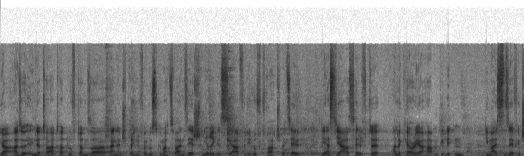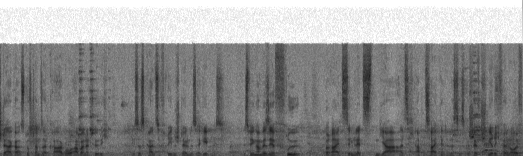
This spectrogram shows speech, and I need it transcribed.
Ja, also in der Tat hat Lufthansa einen entsprechenden Verlust gemacht. Es war ein sehr schwieriges Jahr für die Luftfracht, speziell die erste Jahreshälfte. Alle Carrier haben gelitten, die meisten sehr viel stärker als Lufthansa Cargo, aber natürlich ist es kein zufriedenstellendes Ergebnis. Deswegen haben wir sehr früh bereits im letzten Jahr, als sich abzeichnete, dass das Geschäft schwierig verläuft,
